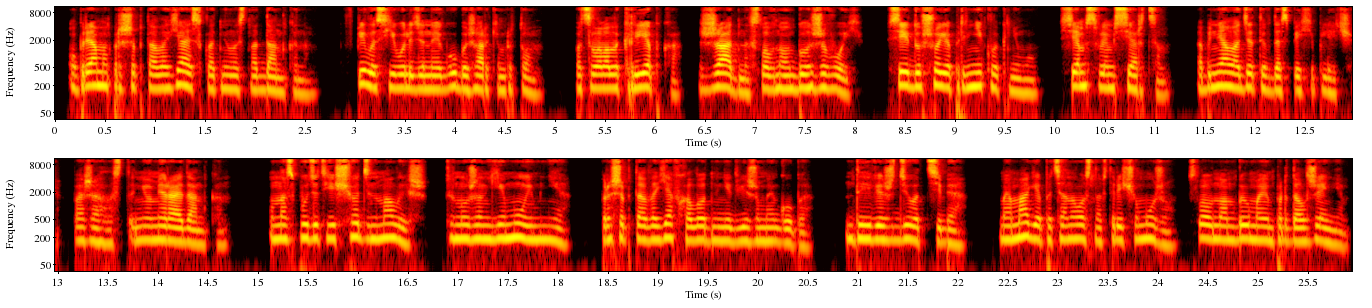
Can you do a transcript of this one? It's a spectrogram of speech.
— упрямо прошептала я и склонилась над Данканом впилась его ледяные губы жарким ртом. Поцеловала крепко, жадно, словно он был живой. Всей душой я приникла к нему, всем своим сердцем. Обняла одетый в доспехи плечи. «Пожалуйста, не умирай, Данкан. У нас будет еще один малыш. Ты нужен ему и мне», — прошептала я в холодные недвижимые губы. «Дэви ждет тебя». Моя магия потянулась навстречу мужу, словно он был моим продолжением,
